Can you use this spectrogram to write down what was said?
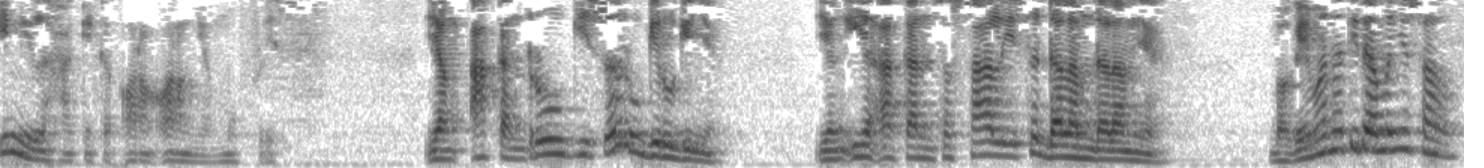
Inilah hakikat orang-orang yang muflis. Yang akan rugi serugi-ruginya. Yang ia akan sesali sedalam-dalamnya. Bagaimana tidak menyesal?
